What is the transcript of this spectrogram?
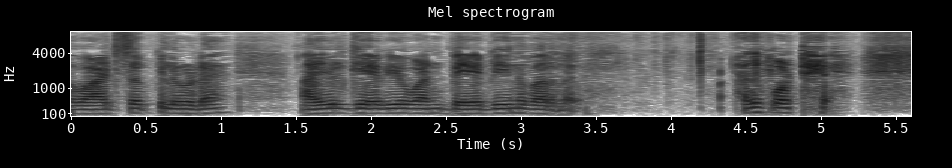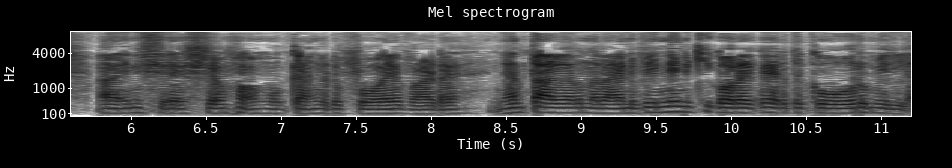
വാട്സപ്പിലൂടെ I will give you one baby എന്ന് പറഞ്ഞത്. അത് പോട്ടെ. അതിന് ശേഷം മമ്മൂക്ക അങ്ങോട്ട് പോയ പാടെ ഞാൻ തകർന്നതാണ് പിന്നെ എനിക്ക് കുറെ കാര്യത്തൊക്കെ ഓർമ്മയില്ല.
